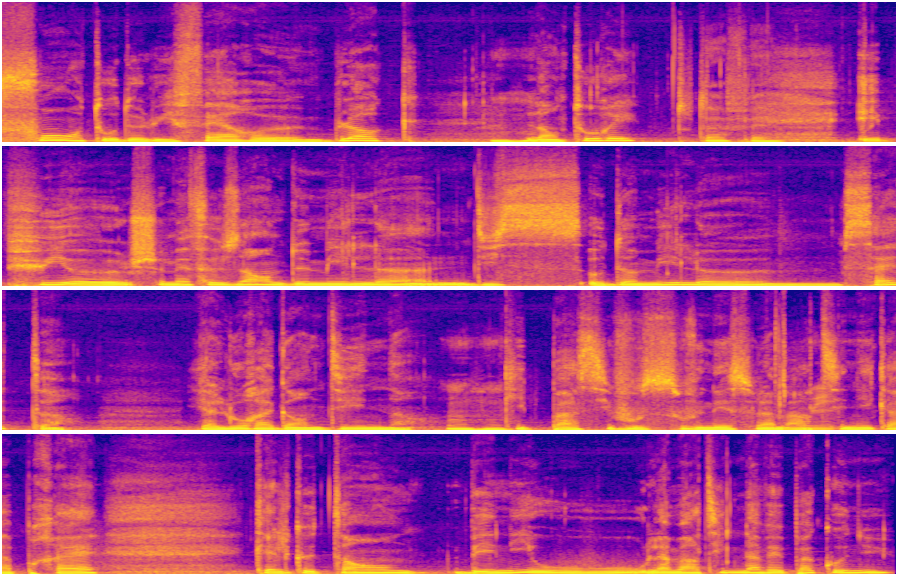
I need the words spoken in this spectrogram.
fond autour de lui, faire euh, bloc, Mhm. l'entourer. Tout à fait. Et puis, euh, chemin faisant, en 2010, au 2007, il y a l'ouragan Dine Mhm. qui passe, si vous vous souvenez, sur la Martinique après quelques temps bénis où la Martinique n'avait pas connu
